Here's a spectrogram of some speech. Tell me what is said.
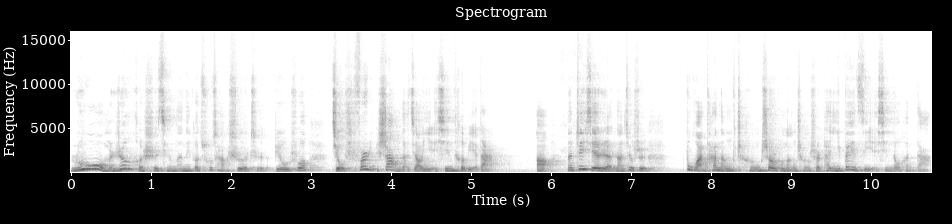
如果我们任何事情的那个出厂设置，比如说九十分以上的叫野心特别大啊，那这些人呢，就是不管他能成事儿不能成事儿，他一辈子野心都很大。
